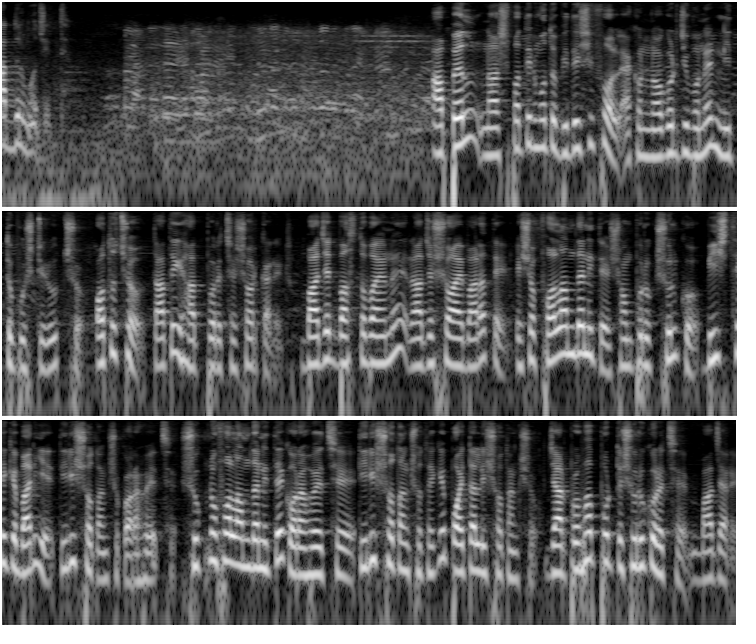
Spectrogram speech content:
আব্দুল মজিদ। আপেল নাশপাতির মতো বিদেশি ফল এখন নগর জীবনের নিত্য পুষ্টির উৎস। অথচ তাতেই হাত পড়েছে সরকারের। বাজেট বাস্তবায়নে রাজস্ব আয় বাড়াতে এসব ফল আমদানিতে সম্পূরক শুল্ক বিশ থেকে বাড়িয়ে তিরিশ শতাংশ করা হয়েছে। শুকনো ফল আমদানিতে করা হয়েছে তিরিশ শতাংশ থেকে পঁয়তাল্লিশ শতাংশ যার প্রভাব পড়তে শুরু করেছে বাজারে।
